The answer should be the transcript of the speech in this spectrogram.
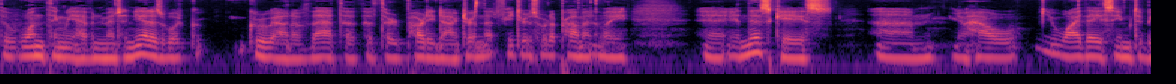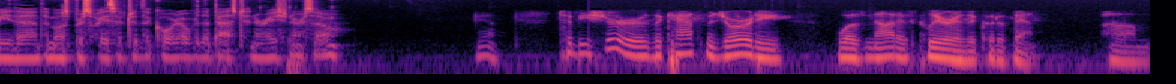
the one thing we haven't mentioned yet is what grew out of that, the, the third party doctrine that features sort of prominently uh, in this case. Um, you know how why they seem to be the the most persuasive to the court over the past generation or so. Yeah to be sure, the Katz majority was not as clear as it could have been. Um,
